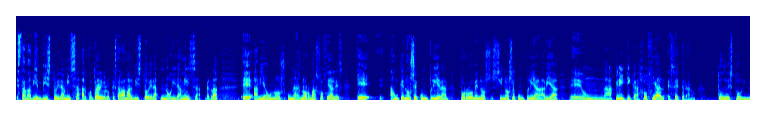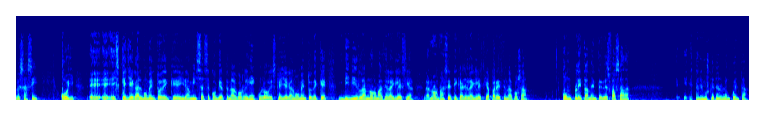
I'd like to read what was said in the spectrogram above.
Estaba bien visto ir a misa, al contrario, lo que estaba mal visto era no ir a misa, ¿verdad? Eh, había unos, unas normas sociales que, aunque no se cumplieran, por lo menos si no se cumplían había una crítica social, etcétera. Todo esto hoy no es así. Hoy es que llega el momento de que ir a misa se convierte en algo ridículo, es que llega el momento de que vivir las normas de la Iglesia, las normas éticas de la Iglesia parece una cosa completamente desfasada. tenemos que tenerlo en cuenta.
